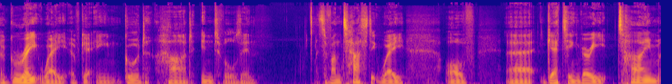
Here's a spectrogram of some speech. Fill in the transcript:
a great way of getting good, hard intervals in. It's a fantastic way of uh, getting very time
